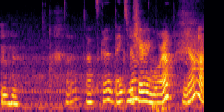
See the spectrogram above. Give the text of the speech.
hmm That's good. Thanks for Yeah. sharing, Laura. Yeah.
